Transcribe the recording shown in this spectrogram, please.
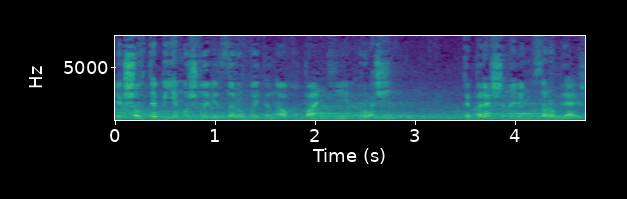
Якщо в тебе є можливість заробити на окупанті гроші, ти береш і на ньому заробляєш.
